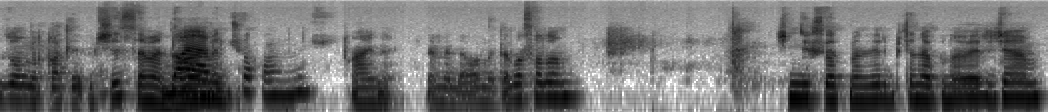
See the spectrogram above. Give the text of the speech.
zombi katletmişiz. Hemen devam Bayağı et. bir çok olmuş. Aynen. Hemen devam ede basalım. Şimdi yükseltmeleri bir tane buna vereceğim.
